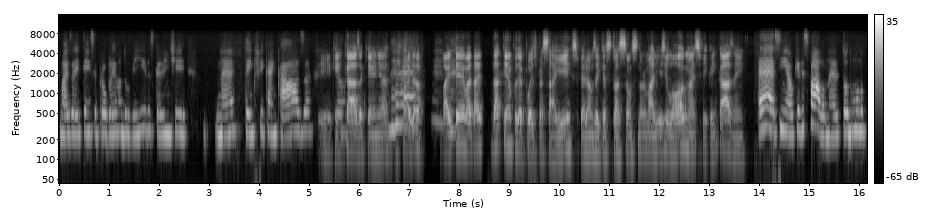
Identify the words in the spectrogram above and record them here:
mas aí tem esse problema do vírus que a gente né, tem que ficar em casa. Fica então... em casa, Kênia. Vai, dar, vai ter, vai dar, dar tempo depois para sair. Esperamos aí que a situação se normalize logo, mas fica em casa, hein? É, sim, é o que eles falam, né? Todo mundo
